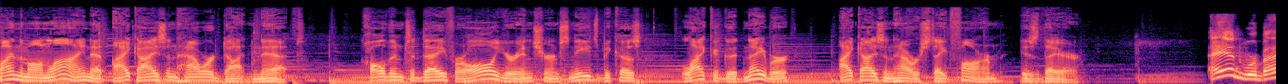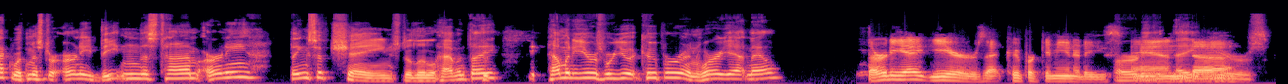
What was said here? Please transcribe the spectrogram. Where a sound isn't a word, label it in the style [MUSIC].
Find them online at ikeeisenhower.net. Call them today for all your insurance needs because, like a good neighbor, Ike Eisenhower State Farm is there. And we're back with Mr. Ernie Deaton this time. Ernie, things have changed a little, haven't they? [LAUGHS] How many years were you at Cooper and where are you at now? 38 years at Cooper Communities. 38 and, uh, years.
